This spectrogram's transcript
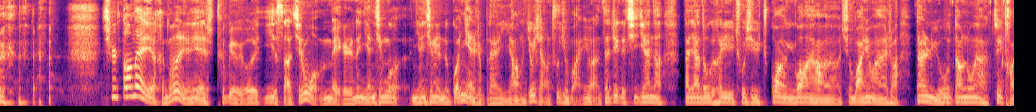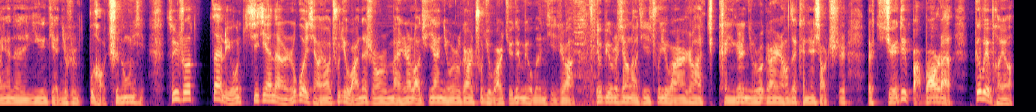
其实当代也很多的人也是特别有意思啊。其实我们每个人的年轻过年轻人的观念是不太一样的，就想出去玩一玩。在这个期间呢，大家都可以出去逛一逛呀，去玩一玩，是吧？但是旅游当中呀，最讨厌的一个点就是不好吃东西，所以说。在旅游期间呢，如果想要出去玩的时候，买着老七家牛肉干出去玩绝对没有问题，是吧？就比如说像老七出去玩是吧，啃一根牛肉干，然后再啃点小吃，呃，绝对饱饱的。各位朋友，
